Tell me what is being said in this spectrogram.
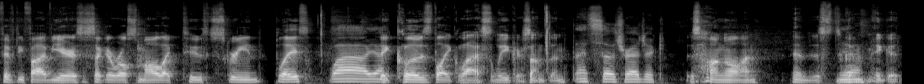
55 years. It's like a real small, like two screen place. Wow, yeah. They closed like last week or something. That's so tragic. Just hung on and just Yeah. couldn't make it.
